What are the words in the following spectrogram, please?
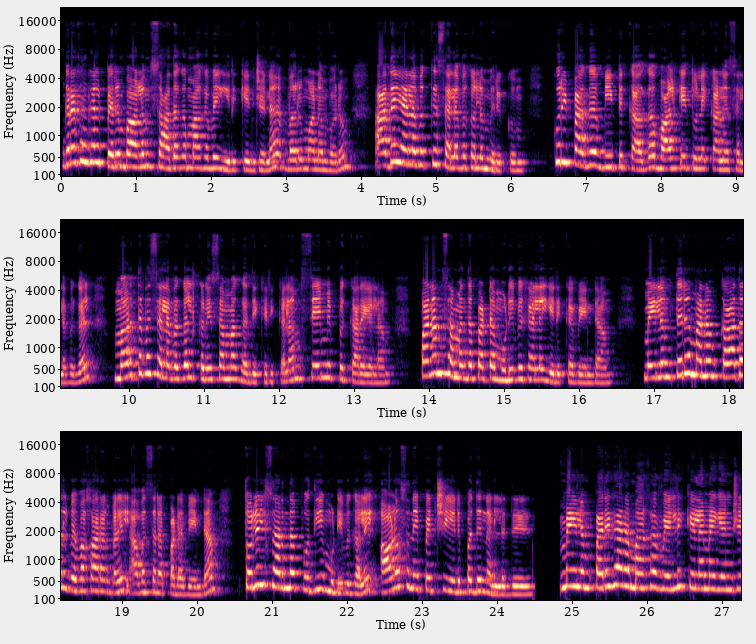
கிரகங்கள் பெரும்பாலும் சாதகமாகவே இருக்கின்றன. வருமானம் வரும். அதே அளவுக்கு செலவுகளும் இருக்கும். குறிப்பாக வீட்டுக்காக வாழ்க்கை துணைக்கான செலவுகள் மருத்துவ செலவுகள் கணிசமாக அதிகரிக்கலாம். சேமிப்பு கரையலாம். பணம் சம்பந்தப்பட்ட முடிவுகளை எடுக்க வேண்டாம். மேலும் திருமணம் காதல் விவகாரங்களில் அவசரப்பட வேண்டாம். தொழில் சார்ந்த புதிய முடிவுகளை ஆலோசனை பெற்று எடுப்பது நல்லது. மேலும் பரிகாரமாக வெள்ளிக்கிழமையன்று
